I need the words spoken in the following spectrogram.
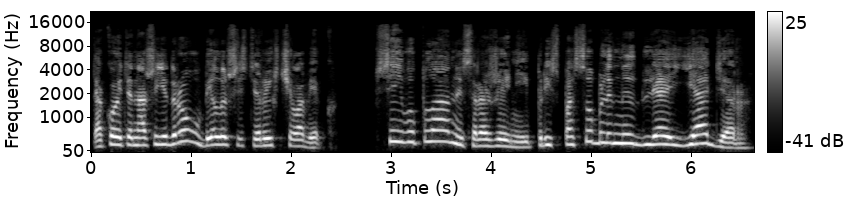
Такое-то наше ядро убило шестерых человек. Все его планы сражений приспособлены для ядер,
